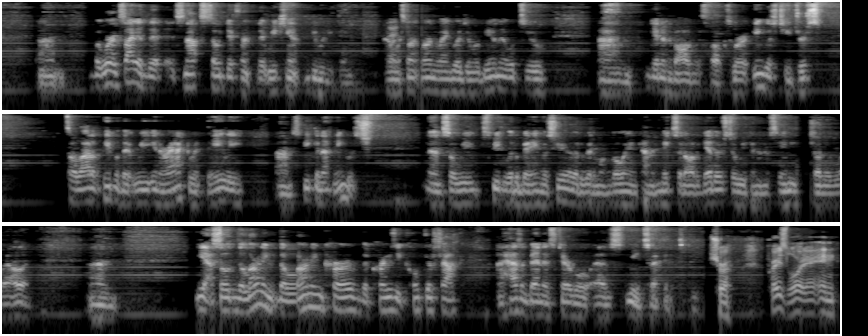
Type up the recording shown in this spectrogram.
Um, but we're excited that it's not so different that we can't do anything. And we're starting to learn language and we're being able to um, get involved with folks. We're English teachers. So a lot of the people that we interact with daily um, speak enough English. And so we speak a little bit of English here, a little bit of Mongolian, kind of mix it all together so we can understand each other well. And, um, yeah, so the learning, the learning curve, the crazy culture shock uh, hasn't been as terrible as we expected it to be. Sure. Praise the Lord. And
